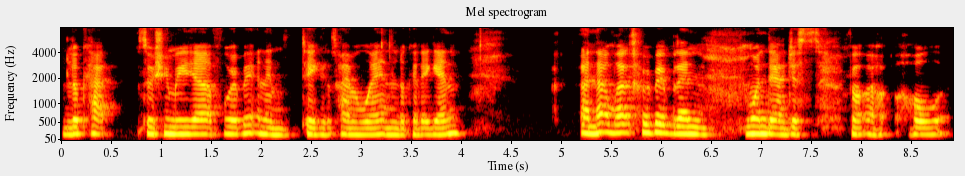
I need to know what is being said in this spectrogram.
look at social media for a bit and then take the time away and look at it again. And that worked for a bit, but then one day I just felt a whole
